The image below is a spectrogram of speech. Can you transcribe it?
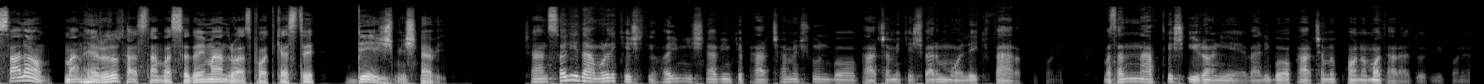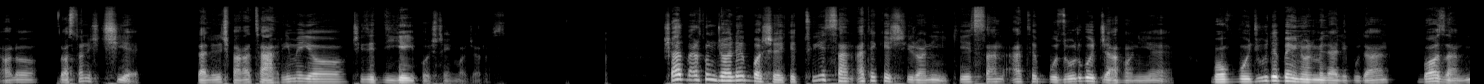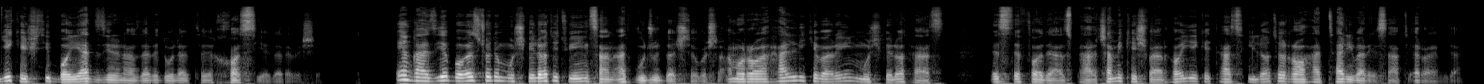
سلام من هرودوت هستم و صدای من رو از پادکست دژ میشنوید. چند سالی در مورد کشتی هایی میشنویم که پرچمشون با پرچم کشور مالک فرق می‌کنه. مثلا نفتکش ایرانیه ولی با پرچم پاناما تردد می‌کنه. حالا داستانش چیه؟ دلیلش فقط تحریمه یا چیز دیگه ای پشت این ماجراست؟ شاید براتون جالب باشه که توی صنعت کشتیرانی که صنعت بزرگ و جهانیه با وجود بین المللی بودن بازم یک کشتی باید زیر نظر دولت خاصی اداره بشه. این قضیه باعث شده مشکلاتی توی این صنعت وجود داشته باشه. اما راه حلی که برای این مشکلات هست استفاده از پرچم کشورهایی که تسهیلات راحت تری برای ثبت ارائه میدن.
